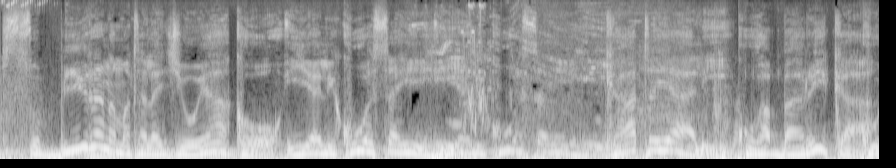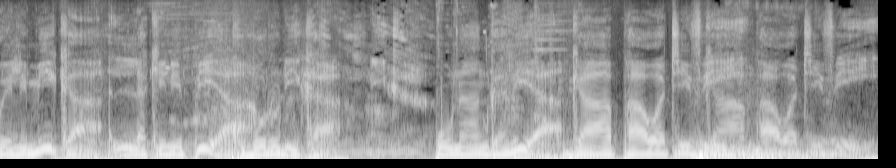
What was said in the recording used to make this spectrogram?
Subira na matarajio yako yalikuwa sahihi. Yalikuwa sahihi. Kaa tayari kuhabarika, kuelimika, lakini pia kuburudika. Unaangalia Ga Power TV. Ga Power TV.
